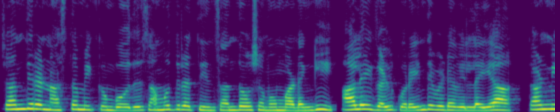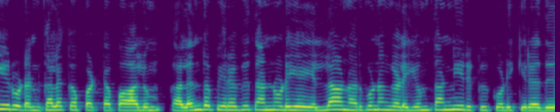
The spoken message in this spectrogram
சந்திரன் அஸ்தமிக்கும் போது சமுத்திரத்தின் சந்தோஷமும் அடங்கி அலைகள் குறைந்து விடவில்லையா தண்ணீருடன் கலக்கப்பட்ட பாலும் கலந்த பிறகு தன்னுடைய எல்லா நற்குணங்களையும் தண்ணீருக்கு கொடுக்கிறது.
